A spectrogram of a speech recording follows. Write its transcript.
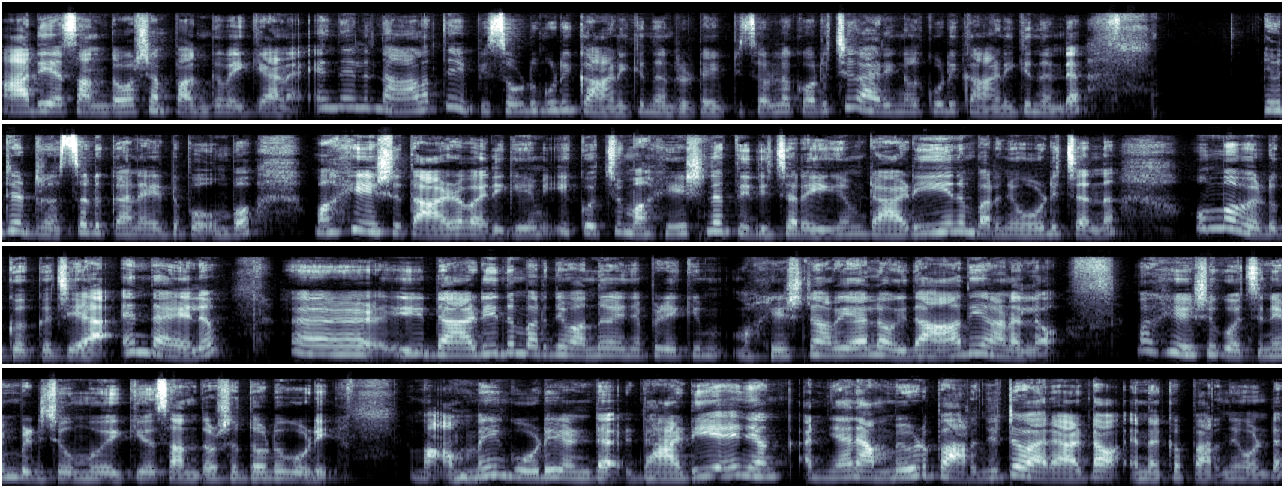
ആദ്യ സന്തോഷം പങ്കുവയ്ക്കുകയാണ്. എന്തായാലും നാളത്തെ എപ്പിസോഡും കൂടി കാണിക്കുന്നുണ്ട് കേട്ടോ. എപ്പിസോഡിൽ കുറച്ച് കാര്യങ്ങൾ കൂടി കാണിക്കുന്നുണ്ട്. ഇവർ ഡ്രസ്സ് എടുക്കാനായിട്ട് പോകുമ്പോൾ മഹേഷ് താഴെ വരികയും ഈ കൊച്ചു മഹേഷിനെ തിരിച്ചറിയുകയും ഡാഡിയെന്നും പറഞ്ഞ് ഓടിച്ചെന്ന് ഉമ്മ വെടുക്കുകയൊക്കെ ചെയ്യുക എന്തായാലും ഈ ഈ ഡാഡീന്നും പറഞ്ഞ് വന്നു കഴിഞ്ഞപ്പോഴേക്കും മഹേഷിനെ അറിയാലോ ഇത് ആദ്യമാണല്ലോ മഹേഷ് കൊച്ചിനെയും പിടിച്ച് ഉമ്മ വയ്ക്കുകയോ സന്തോഷത്തോടു കൂടി. അപ്പം അമ്മയും കൂടെയുണ്ട്. ഡാഡിയെ ഞാൻ ഞാൻ അമ്മയോട് പറഞ്ഞിട്ട് വരാട്ടോ എന്നൊക്കെ പറഞ്ഞുകൊണ്ട്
